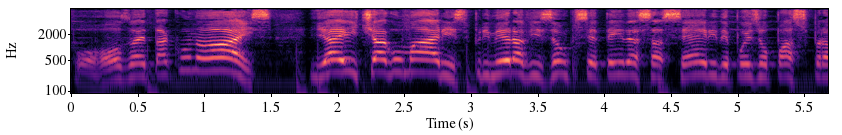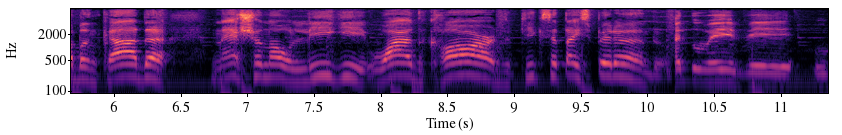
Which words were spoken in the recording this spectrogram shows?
Pujols vai estar com nós. E aí, Thiago Mares, primeira visão que você tem dessa série, depois eu passo para a bancada. National League Wild Card, o que, que você tá esperando? Vai doer ver o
